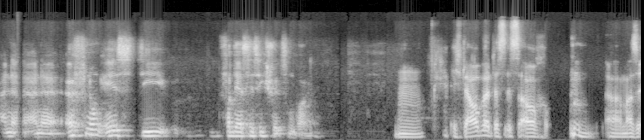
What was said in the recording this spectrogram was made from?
eine, eine Öffnung ist, die, von der sie sich schützen wollen. Hm. Ich glaube, das ist auch, ähm, also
